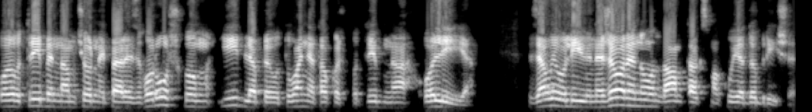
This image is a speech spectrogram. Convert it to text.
потрібен нам чорний перець горошком і для приготування також потрібна олія. Взяли олію не жарену, нам так смакує добріше.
